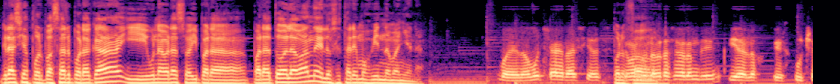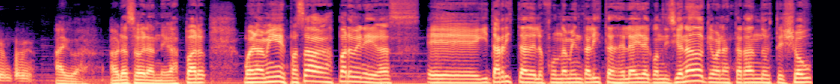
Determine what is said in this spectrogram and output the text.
gracias por pasar por acá y un abrazo ahí para, para toda la banda y los estaremos viendo mañana. Bueno, muchas gracias. Por Te mando favor. un abrazo grande y a los que escuchan también. Ahí va. Abrazo grande, Gaspar. Bueno, amigos, pasaba Gaspar Venegas, eh, guitarrista de los fundamentalistas del aire acondicionado, que van a estar dando este show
